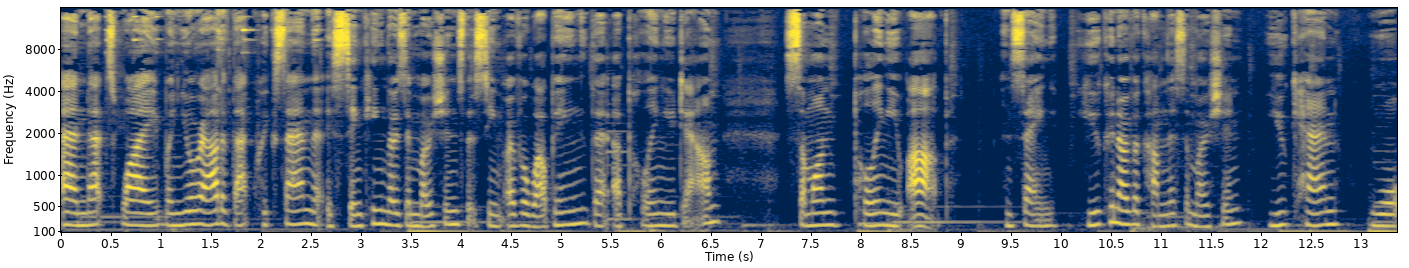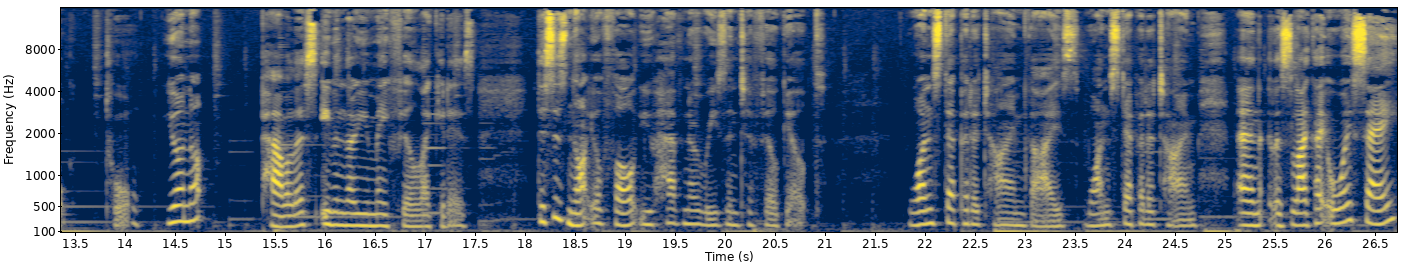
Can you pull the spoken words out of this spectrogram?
And that's why when you're out of that quicksand that is sinking those emotions that seem overwhelming that are pulling you down someone pulling you up and saying you can overcome this emotion. You can walk tall. You're not powerless even though you may feel like it is. This is not your fault. You have no reason to feel guilt one step at a time, guys, one step at a time. And it's like I always say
